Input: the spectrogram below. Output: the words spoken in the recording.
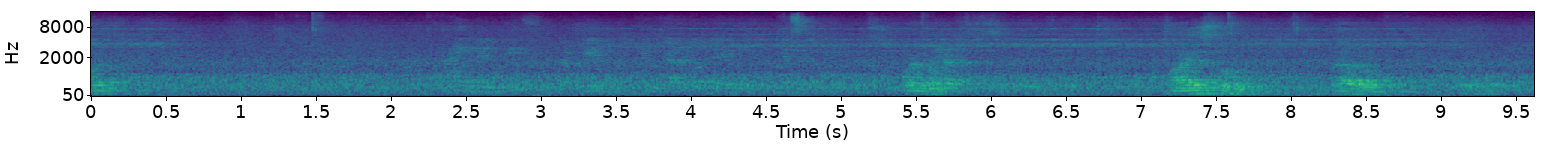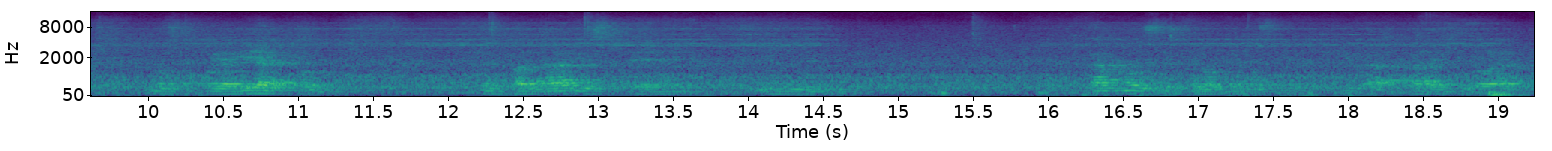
Bueno, Ay, del DIF, también me encargo de, de este proceso. bueno, maestro, claro, eh, nos apoyaría con respaldar este, y darnos este, lo que nos diga la regidora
